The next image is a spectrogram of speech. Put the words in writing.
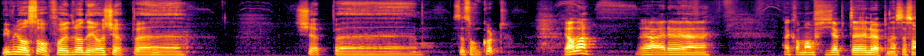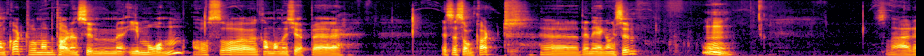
Vi vil jo også oppfordre det å kjøpe kjøpe sesongkort. Ja da. Det er eh, Der kan man få kjøpt eh, løpende sesongkort hvor man betaler en sum i måneden. Og så kan man kjøpe et sesongkart eh, til en engangssum. Mm. Så det er,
